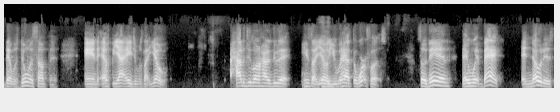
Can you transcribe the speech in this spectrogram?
that was doing something, and the FBI agent was like, "Yo, how did you learn how to do that?" He's like, "Yo, Mhm. you would have to work for us." So then they went back and noticed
